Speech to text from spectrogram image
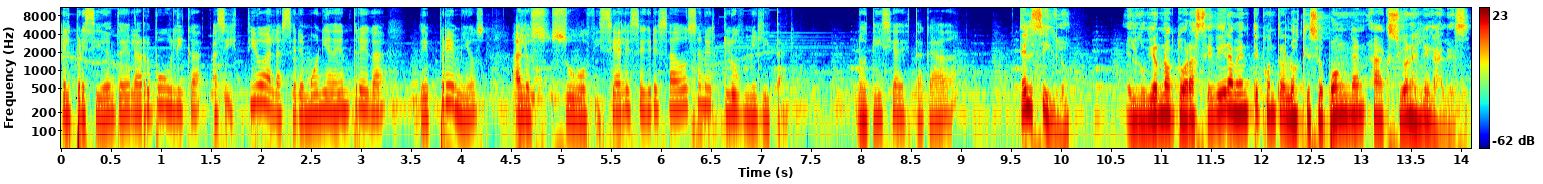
El presidente de la República asistió a la ceremonia de entrega de premios a los suboficiales egresados en el club militar. Noticia destacada. El siglo. El gobierno actuará severamente contra los que se opongan a acciones legales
